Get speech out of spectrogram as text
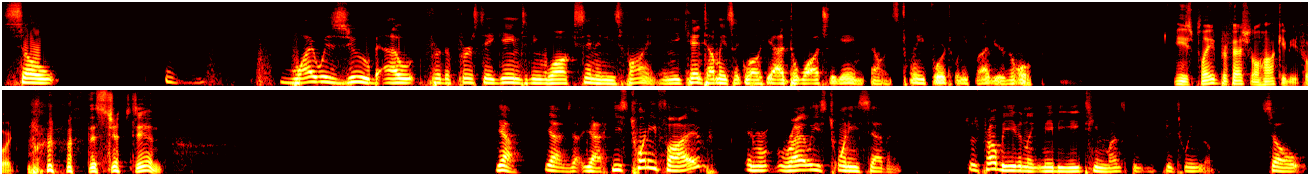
So why was Zub out for the first eight games and he walks in and he's fine? And you can't tell me it's like, well, he had to watch the game. No, he's 24, 25 years old. he's played professional hockey before this just in Yeah, yeah, exactly. Yeah, he's 25 and Reilly's 27. So it's probably even like maybe 18 months be- between them. So,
